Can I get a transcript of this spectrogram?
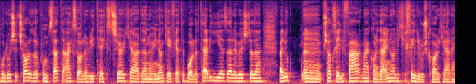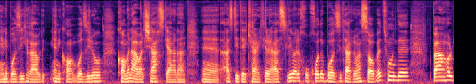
هلوش 4500 تا عکس حالا ریتکسچر کردن و اینا کیفیت بالاتری یه ذره بهش دادن. ولی شاید خیلی فرق نکنه. در این حالی که خیلی روش کار کردن. یعنی بازی که قرار یعنی بازی رو کامل اول شخص کردن از دید کرکتر اصلی. ولی خب خود بازی تقریبا ثابت مونده. به حال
